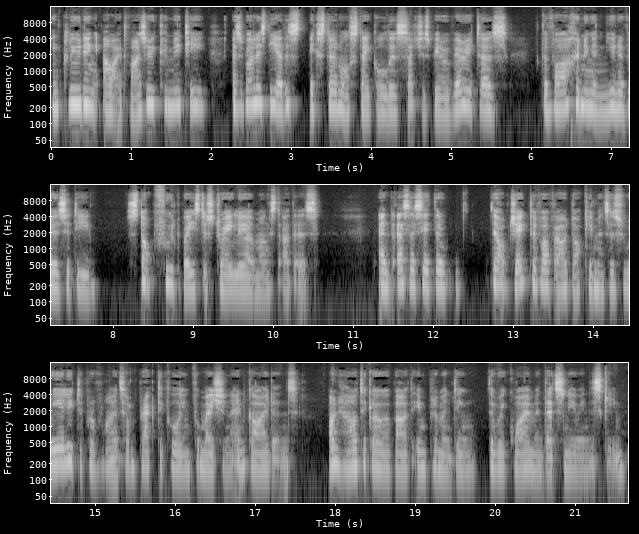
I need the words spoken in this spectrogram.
including our advisory committee, as well as the other external stakeholders such as Bureau Veritas, the Wageningen University, Stop Food Waste Australia, amongst others. And as I said, the, the objective of our documents is really to provide some practical information and guidance on how to go about implementing the requirement that's new in the scheme.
